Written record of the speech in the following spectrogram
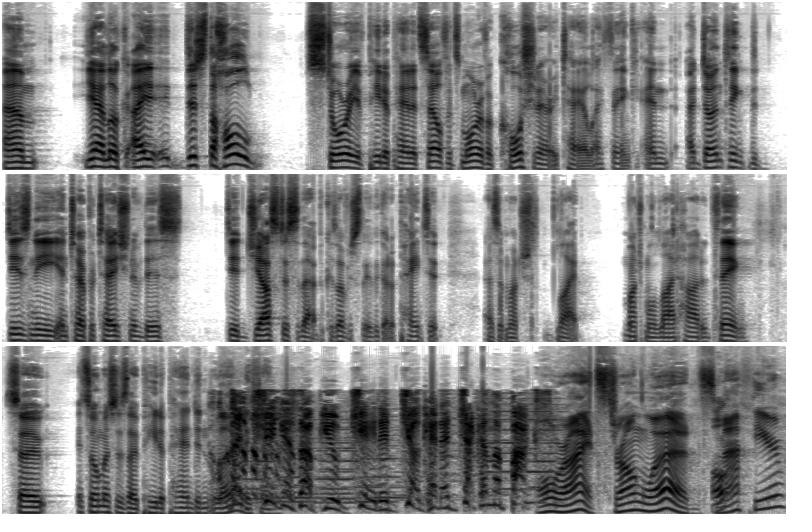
Um, yeah, look, I just the whole story of Peter Pan itself, it's more of a cautionary tale, I think. And I don't think the Disney interpretation of this did justice to that because obviously they've got to paint it as a much light, much more light-hearted thing. So it's almost as though Peter Pan didn't learn The jig anything. is up, you jaded jugheaded jack in the box. All right. Strong words. Oh. Matthew?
